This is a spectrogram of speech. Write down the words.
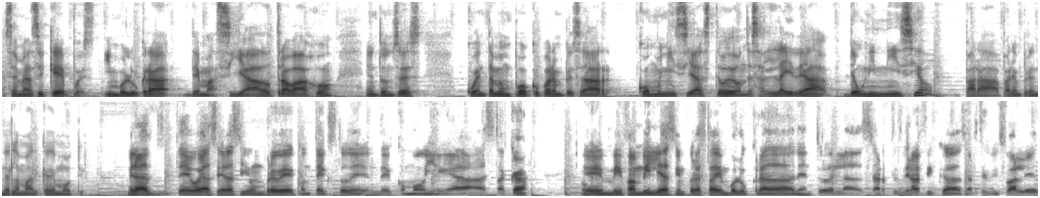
se me hace que pues involucra demasiado trabajo. Entonces, cuéntame un poco para empezar, ¿cómo iniciaste o de dónde sale la idea de un inicio para, para emprender la marca de Motive? Mira, te voy a hacer así un breve contexto de, de cómo llegué hasta acá. Eh, mi familia siempre ha estado involucrada dentro de las artes gráficas, artes visuales.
